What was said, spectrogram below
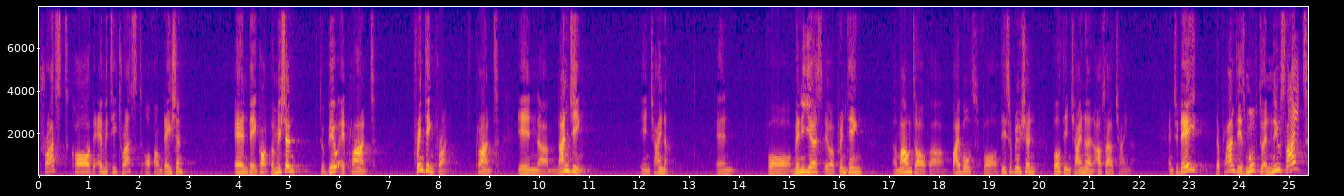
trust called the Amity Trust or Foundation. And they got permission to build a plant, printing plant, plant in um, Nanjing, in China. And for many years, they were printing amount of uh, Bibles for distribution both in China and outside of China. And today, the plant is moved to a new site.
